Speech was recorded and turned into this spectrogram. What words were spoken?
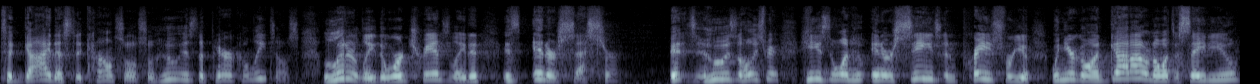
to guide us to counsel. So, who is the Parakletos? Literally, the word translated is intercessor. It's, who is the Holy Spirit? He's the one who intercedes and prays for you. When you're going, God, I don't know what to say to you.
